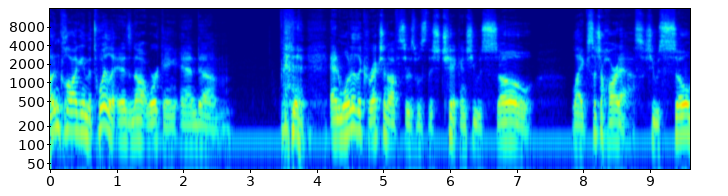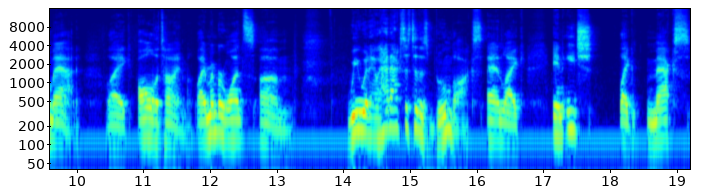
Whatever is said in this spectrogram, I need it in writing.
unclogging the toilet, and it's not working, and um, and one of the correction officers was this chick, and she was so like such a hard ass. She was so mad, like all the time. I remember once um, we would had access to this boombox, and like in each like max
